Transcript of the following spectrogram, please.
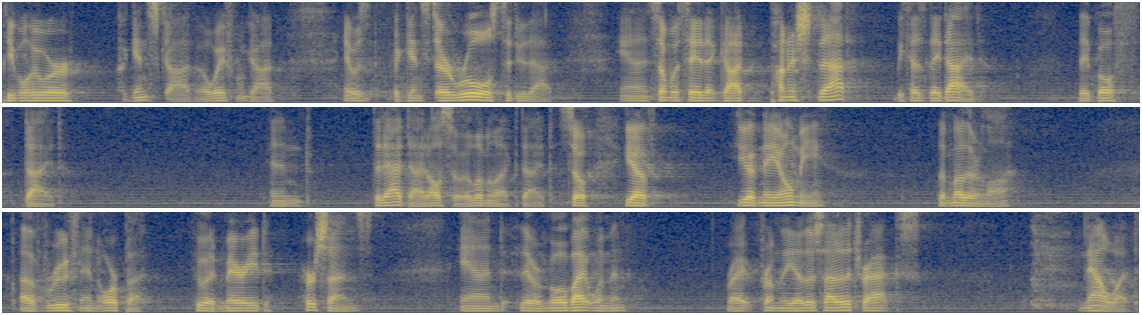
people who were against God, away from God. It was against their rules to do that. And some would say that God punished that because they died. They both died. And the dad died also. Elimelech died. So you have, you have Naomi, the mother in law of Ruth and Orpah, who had married her sons. And they were Moabite women, right, from the other side of the tracks. Now what?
